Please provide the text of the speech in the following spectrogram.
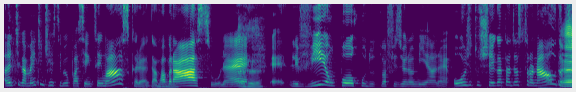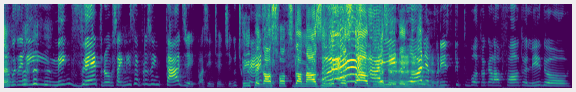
antigamente a gente recebia o paciente sem máscara, dava Uhum. abraço, né? Aham. É, ele via um pouco da tua fisionomia, né? Hoje tu chega tá de astronauta, É. você não consegue nem, nem ver, tu não consegue nem se apresentar direito. O paciente antigo te Tem que conhece. pegar as fotos da NASA e repostado. Aí você tu olha, por isso que tu botou aquela foto ali do.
